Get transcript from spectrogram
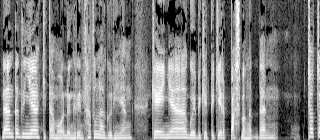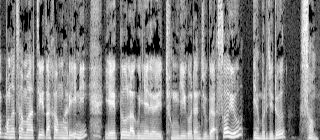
Dan tentunya kita mau dengerin satu lagu nih yang kayaknya gue pikir-pikir pas banget dan cocok banget sama cerita kamu hari ini, yaitu lagunya dari Chonggigo dan juga Soyu yang berjudul Som.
